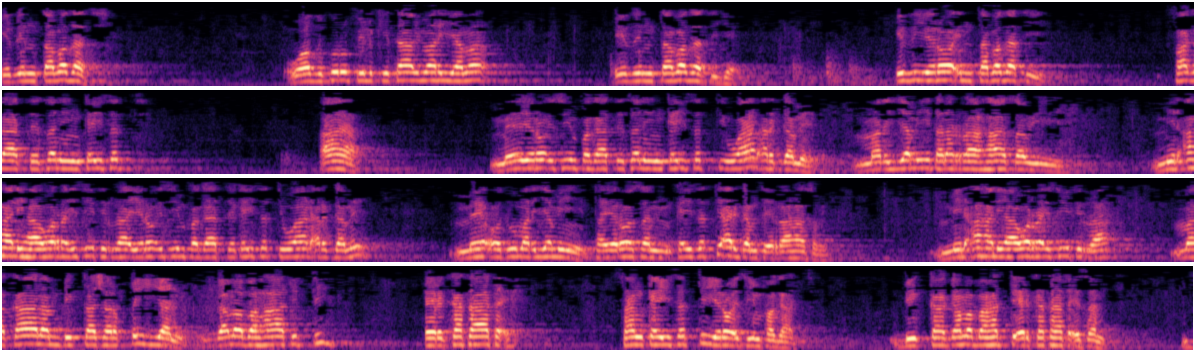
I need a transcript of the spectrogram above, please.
إذ انتبذت واذكر في الكتاب مريم إذ انتبذت إذ يرى انتبذت فقعت سنين كيست آية mee yeroo isiin fagaatte saniin keeysatti waan argame maryamii tanarraa haasawii min ahlihaa warra isiitirraa yeroo isiin fagaatte keeysatti waan argame mee oduu maryamii ta yeroo san keeysatti argamte irraa haasawe min ahlihaa warra isiitirraa makaanan bikka sharqiyyan gama bahaatitti erkataa ta'e san keeysatti yeroo isiin fagaatte bikka gama bahatti erkataa ta'e san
